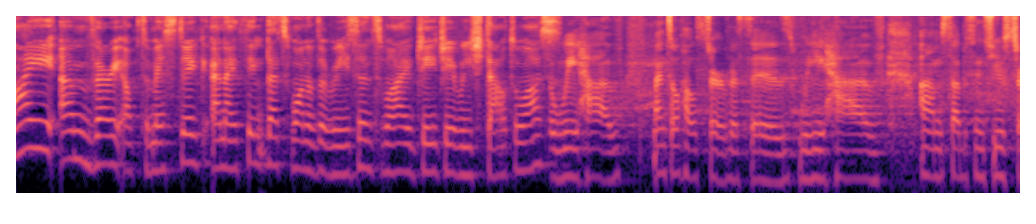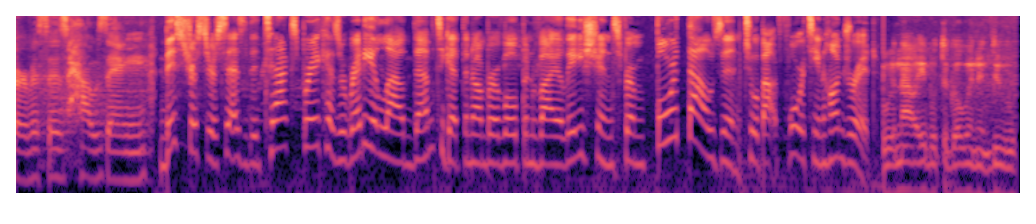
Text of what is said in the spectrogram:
I am very optimistic, and I think that's one of the reasons why JJ reached out to us. We have mental health services, we have um, substance use services services, housing. Bistricer says the tax break has already allowed them to get the number of open violations from 4,000 to about 1,400. We're now able to go in and do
